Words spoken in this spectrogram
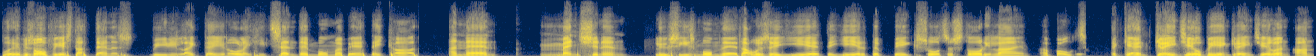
but it was obvious that Dennis really liked her. You know, like he'd send their mum a birthday card, and then mentioning Lucy's mum there. That was a year, the year of the big sort of storyline about again Grange Hill being Grange Hill and, and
